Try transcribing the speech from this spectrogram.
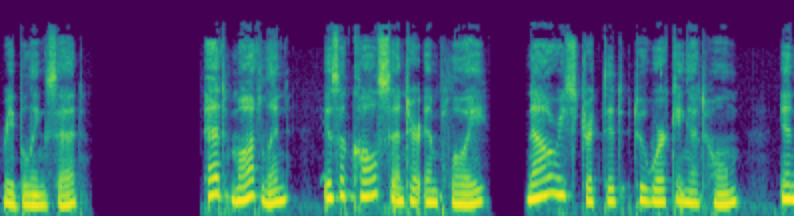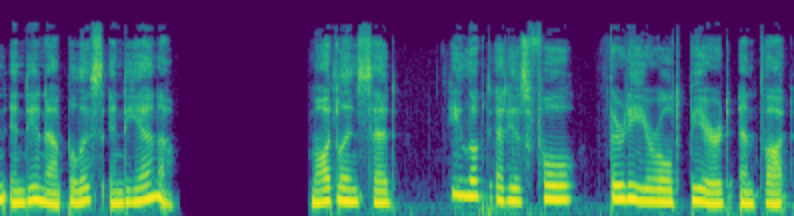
Riebeling said. Ed Maudlin is a call center employee now restricted to working at home in Indianapolis, Indiana. Maudlin said he looked at his full 30 year old beard and thought,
